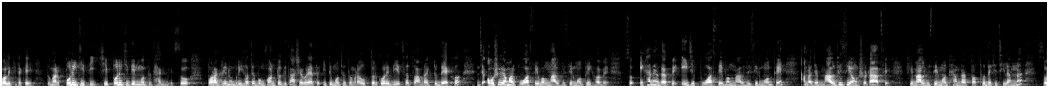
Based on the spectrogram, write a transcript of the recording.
বলে কিটাকে তোমার পরিচিতি, সেই পরিচিতির মধ্যে থাকবে। সো পরাগরেণু, বৃহৎ এবং কণ্টকিত, আশা করি এত, ইতিমধ্যে তোমরা উত্তর করে দিয়েছ। তো আমরা একটু দেখো যে অবশ্যই আমার পোয়াসি এবং মালভিসির মধ্যেই হবে। সো এখানেও দেখো, এই যে পোয়াসি এবং মালভিসির মধ্যে আমরা যে মালভিসি অংশটা আছে, সেই মালভিসির মধ্যে আমরা তথ্য দেখেছিলাম না। সো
